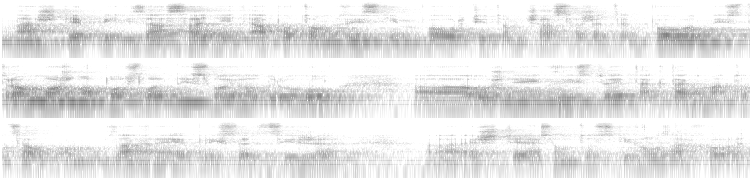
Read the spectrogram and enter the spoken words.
naštepiť, zasadiť a potom zistím po určitom čase, že ten pôvodný strom, možno posledný svojho druhu, uh, už neexistuje, tak, tak ma to celkom zahreje pri srdci, že a ešte som to stihol zachovať.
